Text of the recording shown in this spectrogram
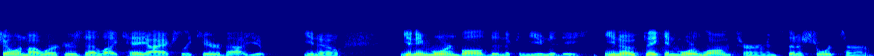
showing my workers that like, hey, I actually care about you, you know, getting more involved in the community, you know, thinking more long term instead of short term.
